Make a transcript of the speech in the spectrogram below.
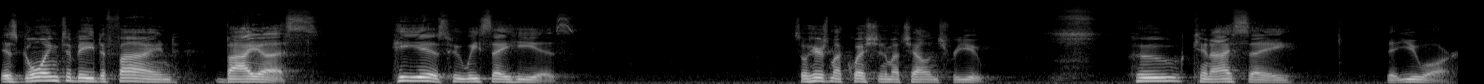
is going to be defined by us. He is who we say he is. So here's my question and my challenge for you Who can I say that you are?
